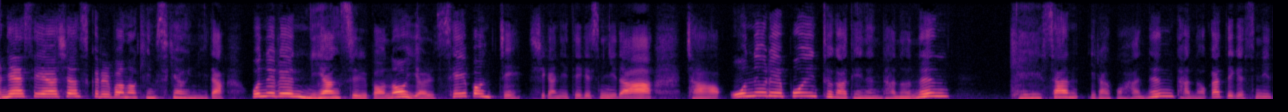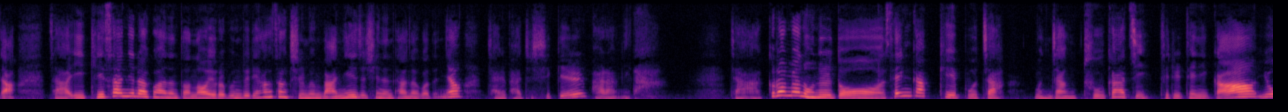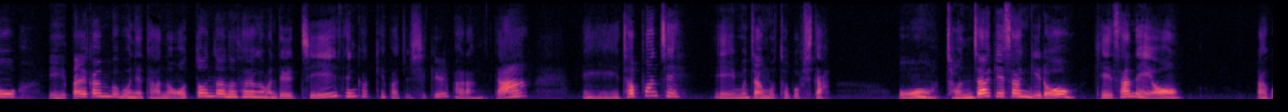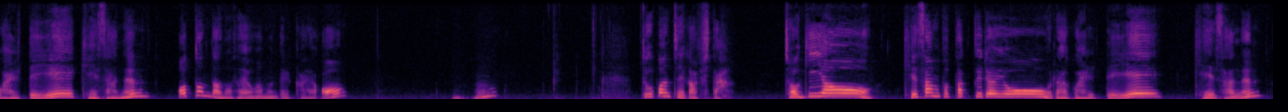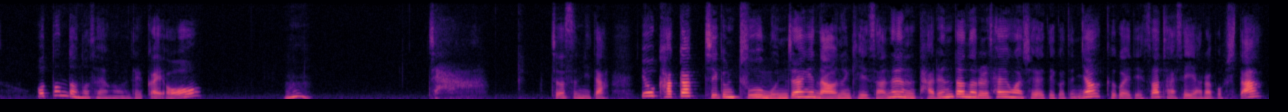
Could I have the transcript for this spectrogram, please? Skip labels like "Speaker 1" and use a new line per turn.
안녕하세요. 시안스크릴 번호 김수경입니다. 오늘은 뉘앙스 번호 13번째 시간이 되겠습니다. 자, 오늘의 포인트가 되는 단어는 계산이라고 하는 단어가 되겠습니다. 자, 이 계산이라고 하는 단어 여러분들이 항상 질문 많이 해주시는 단어거든요. 잘 봐주시길 바랍니다. 자, 그러면 오늘도 생각해 보자. 문장 두 가지 드릴 테니까 요 예, 빨간 부분의 단어 어떤 단어 사용하면 될지 생각해 봐 주시길 바랍니다. 예, 첫 번째 예, 문장부터 봅시다. 오, 전자계산기로 계산해요. 라고 할 때의 계산은 어떤 단어 사용하면 될까요? 음. 두 번째 갑시다. 저기요, 계산 부탁드려요. 라고 할 때의 계산은 어떤 단어 사용하면 될까요? 음. 자, 좋습니다. 요 각각 지금 두 문장에 나오는 계산은 다른 단어를 사용하셔야 되거든요. 그거에 대해서 자세히 알아봅시다.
